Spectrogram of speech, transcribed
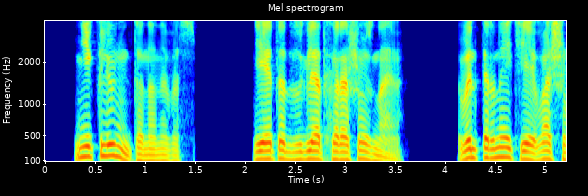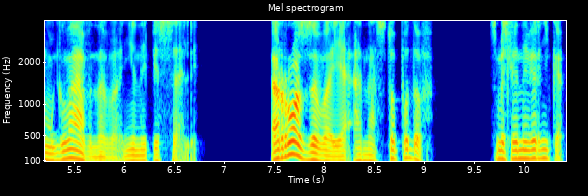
— Не клюнет она на вас. Я этот взгляд хорошо знаю. В интернете вашим главного не написали. Розовая она сто пудов. В смысле, наверняка.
